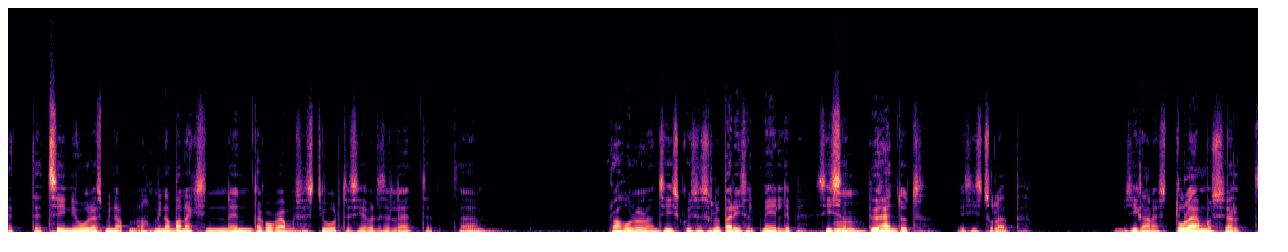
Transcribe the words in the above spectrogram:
et, et siinjuures mina, noh, mina paneksin enda kogemusest juurde siia veel selle, et, et äh, rahulolu on siis, kui see sulle päriselt meeldib, siis sa mm -hmm. pühendud ja siis tuleb mis iganes tulemus sealt,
